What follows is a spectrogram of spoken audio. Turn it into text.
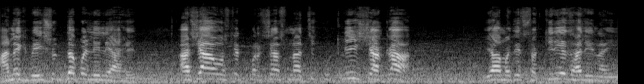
अनेक बेशुद्ध पडलेले आहेत. अशा अवस्थेत प्रशासनाची कुठलीही शाखा यामध्ये सक्रिय झाली नाही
